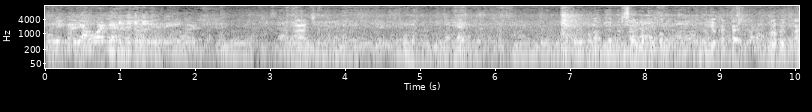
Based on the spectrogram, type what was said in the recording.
உங்களுக்கு நிறைய வெரி குட் ஆ சரி. உள்ள போங்க சைடில் போய் போங்க. ஐயோ கரெக்டாக இது உள்ளே போய் போங்க.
